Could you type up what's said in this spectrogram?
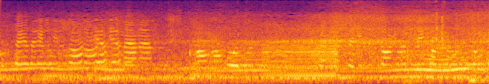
och säga till saken, men han får sätta sig vid starten.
